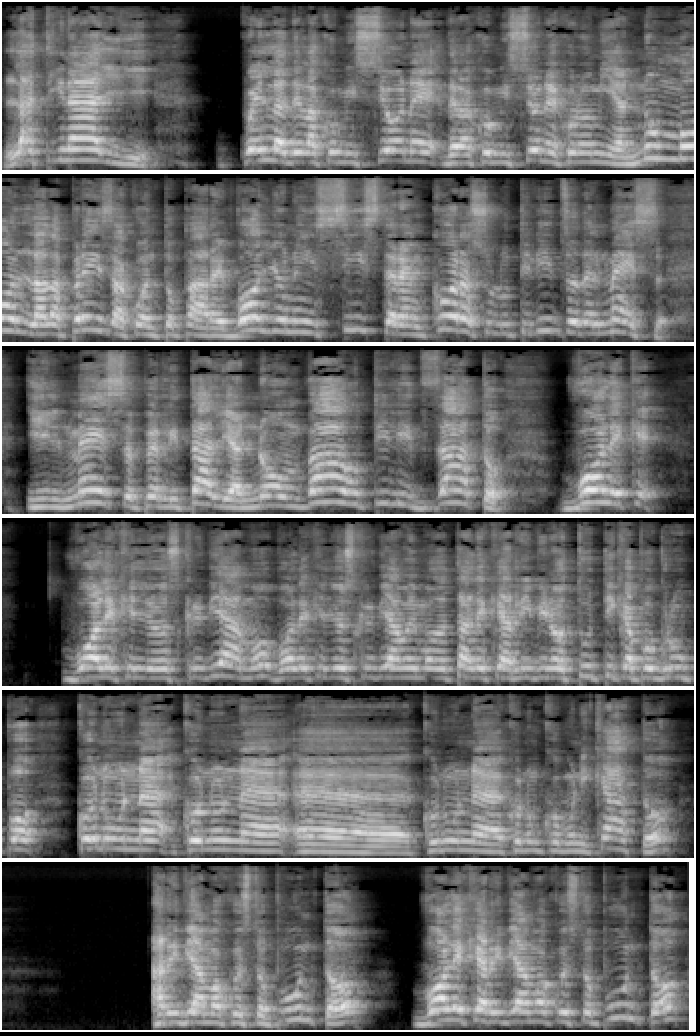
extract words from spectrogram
Latinagli, quella della commissione, della commissione economia non molla la presa a quanto pare, vogliono insistere ancora sull'utilizzo del MES. Il MES per l'Italia non va utilizzato, vuole che vuole che glielo scriviamo? Vuole che glielo scriviamo in modo tale che arrivino tutti capogruppo con un, con un, eh, con un, con un comunicato? Arriviamo a questo punto? Vuole che arriviamo a questo punto?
